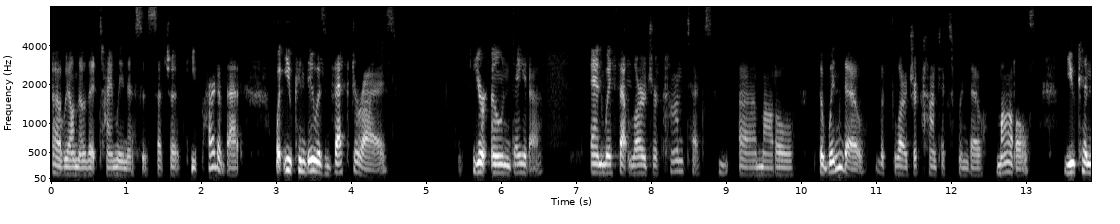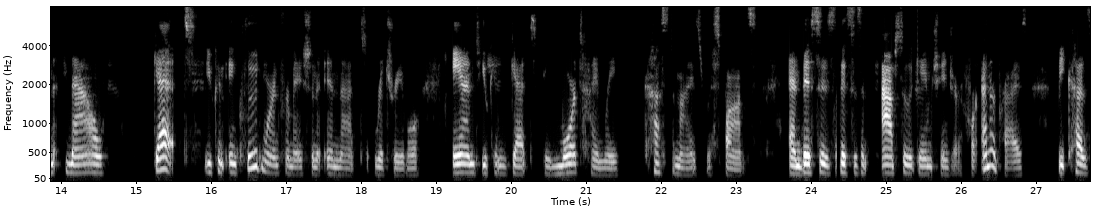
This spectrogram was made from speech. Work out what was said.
uh, we all know that timeliness is such a key part of that. What you can do is vectorize your own data and with that larger context uh, model, the window with larger context window models, you can now get, you can include more information in that retrieval, and you can get a more timely, customized response. And this is this is an absolute game changer for enterprise because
